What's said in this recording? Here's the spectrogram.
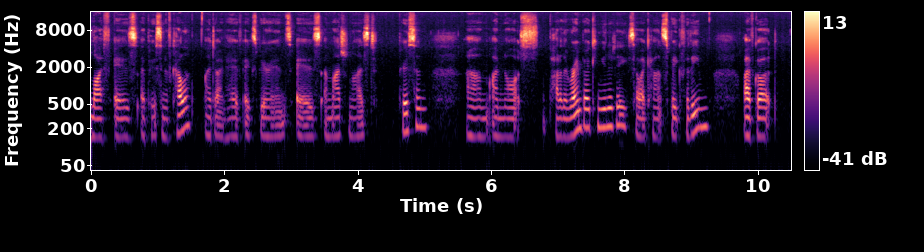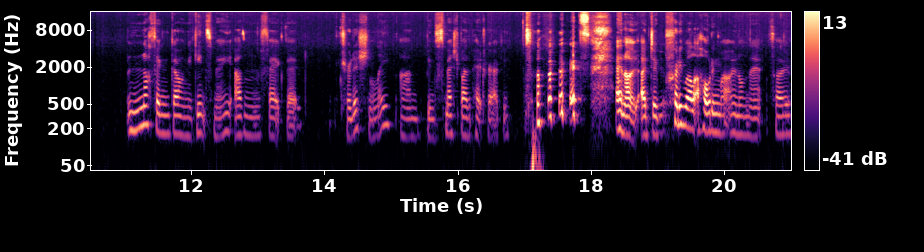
life as a person of colour. I don't have experience as a marginalised person. Um, I'm not part of the rainbow community, so I can't speak for them. I've got nothing going against me other than the fact that traditionally I've been smashed by the patriarchy. So it's, and I, I do pretty well at holding my own on that. So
